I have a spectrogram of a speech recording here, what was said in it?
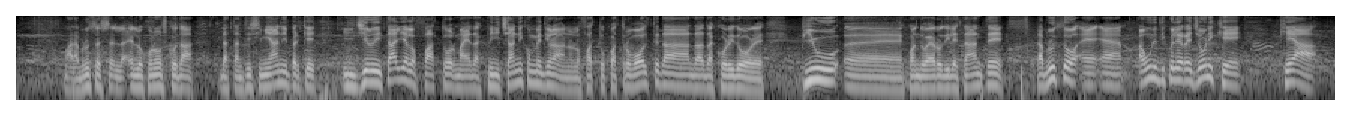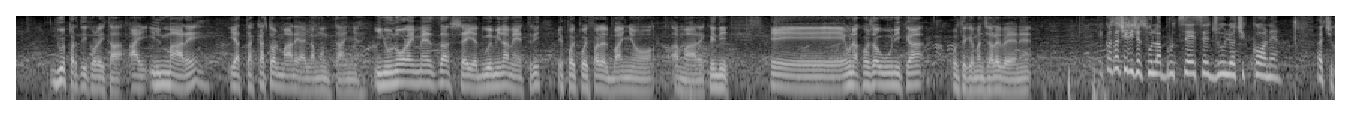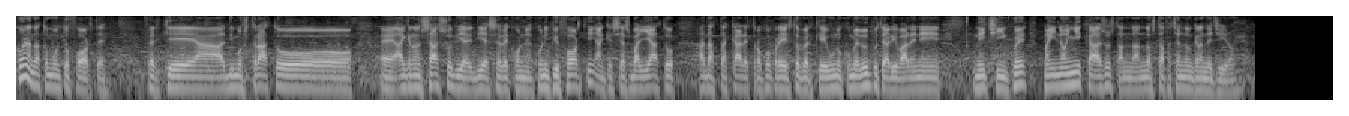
Ma l'Abruzzo lo conosco da, da, tantissimi anni perché il Giro d'Italia l'ho fatto ormai da 15 anni con Mediolano, l'ho fatto quattro volte da, da, da corridore, più eh, quando ero dilettante. L'Abruzzo ha una di quelle regioni che, che ha due particolarità, hai il mare e attaccato al mare hai la montagna. In un'ora e mezza sei a 2000 metri e poi puoi fare il bagno a mare, quindi è una cosa unica, oltre che mangiare bene. E cosa ci dice sull'abruzzese Giulio Ciccone? Eh, Ciccone è andato molto forte perché ha dimostrato eh, al Gran Sasso di, di essere con, con, i più forti, anche se ha sbagliato ad attaccare troppo presto perché uno come lui poteva arrivare nei, nei 5, ma in ogni caso sta, andando, sta facendo un grande giro.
